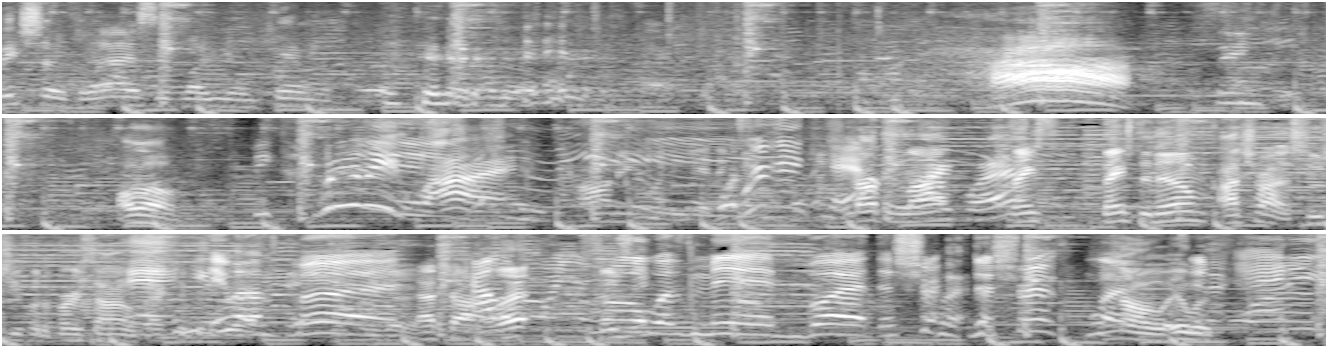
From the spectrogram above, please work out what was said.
big show glasses while you're on camera. Ah! Hold on. What do you mean why? We're in camp. Not gonna lie. Like what? Thanks, thanks to them, I tried sushi for the first time. It was good. I tried what? California Sushi? roll was mid, but the shrimp, the shrimp, what? No, it was Eddie,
